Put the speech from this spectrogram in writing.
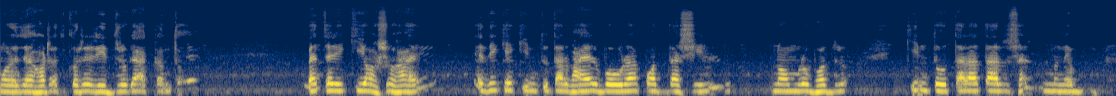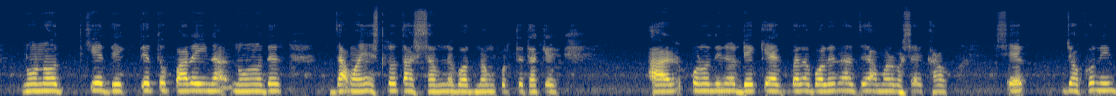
মরে যায়। হঠাৎ করে হৃদরোগে আক্রান্ত হয়ে। বেচারি কি অসহায়। এদিকে কিন্তু তার ভাইয়ের বউরা পদ্মাশীল নম্র, ভদ্র। কিন্তু তারা তার মানে ননদকে দেখতে তো পারেই না। ননদের জামাই আসলেও তার সামনে বদনাম করতে থাকে। আর কোনোদিনও ডেকে একবেলা বলে না যে, আমার বাসায় খাও। সে যখনই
